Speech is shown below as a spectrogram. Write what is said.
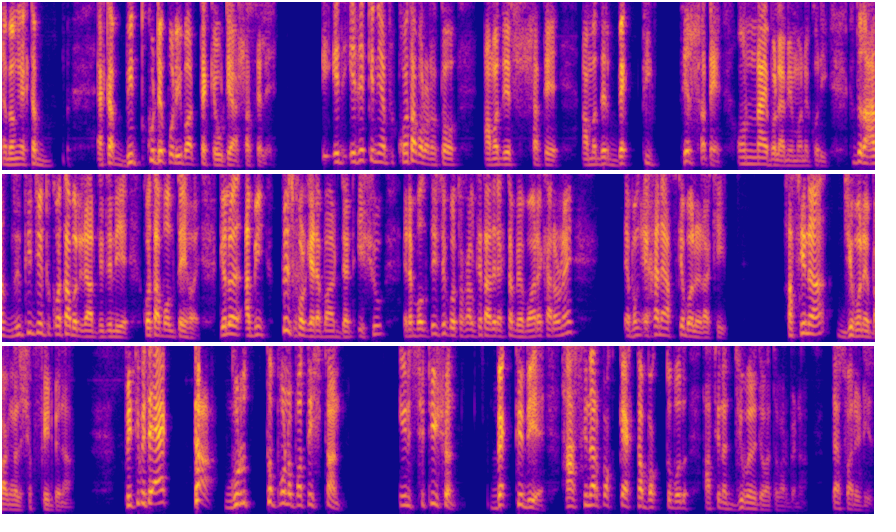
এবং একটা একটা বিদকুটে পরিবার থেকে উঠে আসা ছেলে। এদেরকে নিয়ে কথা বলাটা তো আমাদের সাথে আমাদের ব্যক্তিত্বের সাথে অন্যায় বলে আমি মনে করি। কিন্তু রাজনীতি যেহেতু কথা বলি রাজনীতি নিয়ে কথা হয়। আমি প্লিজ অ্যাবাউট দ্যাট ইস্যু। এটা বলতেইছি গতকালকে তাদের একটা ব্যবহারের কারণে এবং এখানে আজকে বলে রাখি, হাসিনা জীবনে বাংলাদেশে ফিরবে না। পৃথিবীতে একটা গুরুত্বপূর্ণ প্রতিষ্ঠান, ইনস্টিটিউশন, ব্যক্তি দিয়ে হাসিনার পক্ষে একটা বক্তব্য হাসিনা জীবনে দেওয়াতে পারবে না। That's it.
